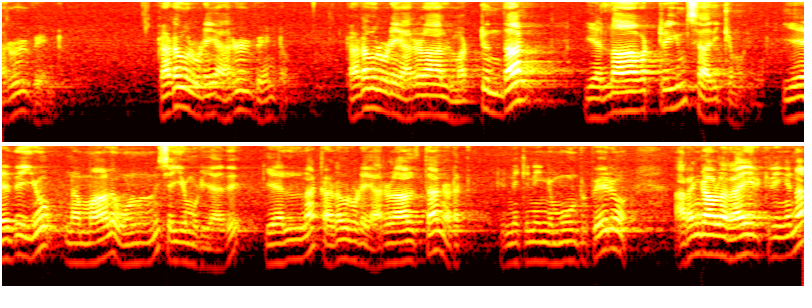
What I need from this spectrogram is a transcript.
அருள் வேண்டும். கடவுளுடைய அருள் வேண்டும். கடவுளுடைய அருளால் மட்டும்தான் எல்லாவற்றையும் சாதிக்க முடியும். எதையும் நம்மால் ஒன்றும் செய்ய முடியாது. எல்லாம் கடவுளுடைய அருளால் தான் நடக்கும் இன்றைக்கி நீங்கள் மூன்று பேரும் அறங்காவலர் ஆகியிருக்கிறீங்கன்னா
